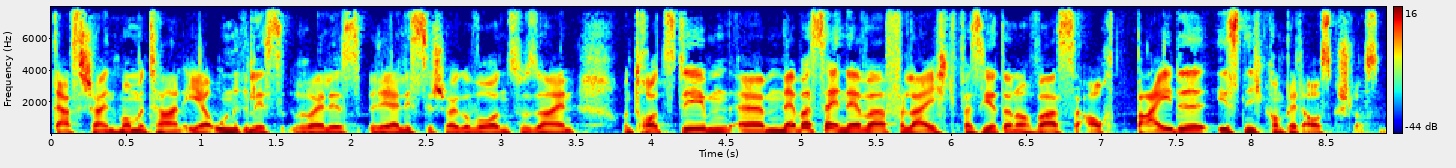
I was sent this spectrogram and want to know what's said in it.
das scheint momentan eher unrealistischer geworden zu sein. Und trotzdem, ähm, never say never. Vielleicht passiert da noch was. Auch beide ist nicht komplett ausgeschlossen.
